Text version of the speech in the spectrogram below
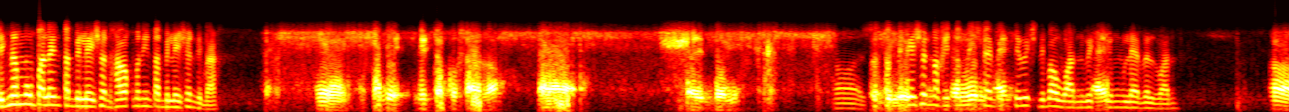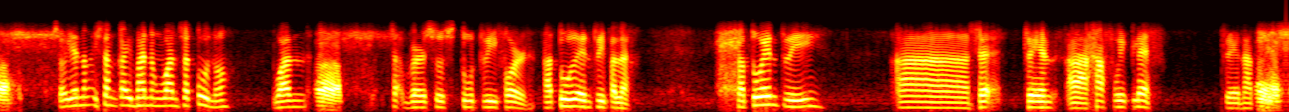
Tignan mo pala yung tabulation. Hawak mo na yung tabulation, di ba? Hmm. Sabi, dito ko sa ano, ah, Bible. Oh, sa tabulation, makita mo yung 70 weeks, di ba? One week yung level 1. Ah, So, yan ang isang kaibahan ng 1 sa 2, no? 1 ah, sa- versus 2, 3, 4. Ah, 2 and 3 pala. Sa 2 and 3, ah, sa, three and, ah, half week left. 3 and a half ah. years.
